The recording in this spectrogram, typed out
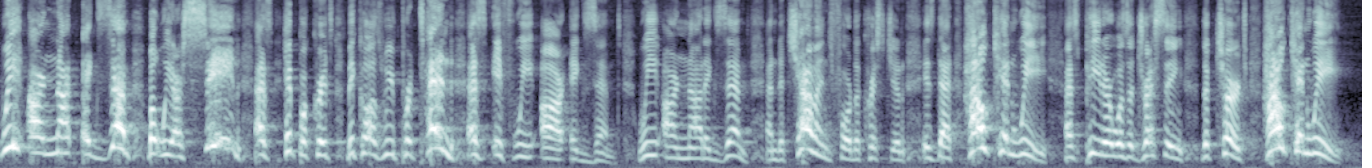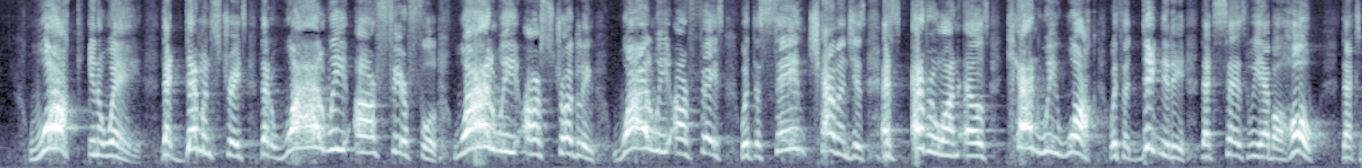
We are not exempt, but we are seen as hypocrites because we pretend as if we are exempt. We are not exempt, and the challenge for the Christian is that how can we, as Peter was addressing the church, how can we walk in a way that demonstrates that while we are fearful, while we are struggling, while we are faced with the same challenges as everyone else, can we walk with a dignity that says we have a hope that's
